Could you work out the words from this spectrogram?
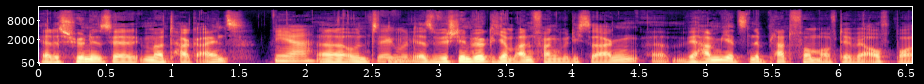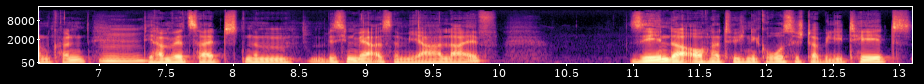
Ja, das Schöne ist ja immer Tag eins. Ja. Äh, und sehr gut. also wir stehen wirklich am Anfang, würde ich sagen. Äh, wir haben jetzt eine Plattform, auf der wir aufbauen können. Mhm. Die haben wir jetzt seit einem ein bisschen mehr als einem Jahr live. Sehen da auch natürlich eine große Stabilität.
